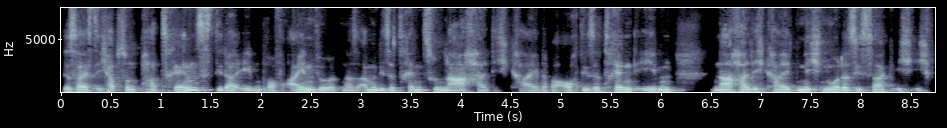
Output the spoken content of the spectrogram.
Das heißt, ich habe so ein paar Trends, die da eben drauf einwirken. Also einmal dieser Trend zu Nachhaltigkeit, aber auch dieser Trend eben Nachhaltigkeit, nicht nur, dass ich sage, ich, ich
